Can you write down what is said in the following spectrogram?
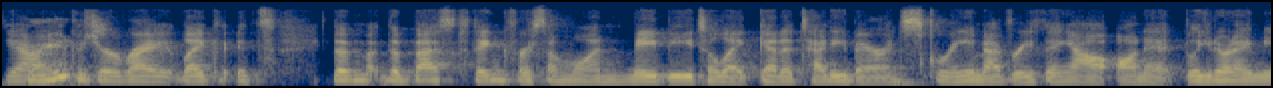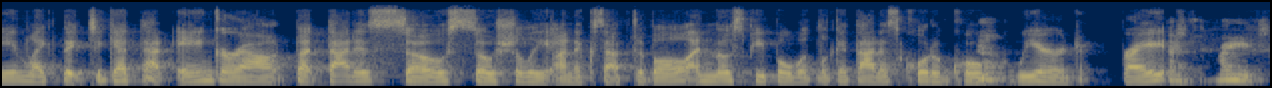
Yeah, right? because you're right. Like it's the the best thing for someone maybe to like get a teddy bear and scream everything out on it. You know what I mean? Like the, to get that anger out, but that is so socially unacceptable, and most people would look at that as quote unquote yeah. weird, right? That's right.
